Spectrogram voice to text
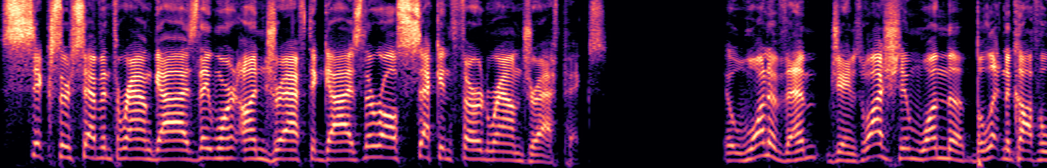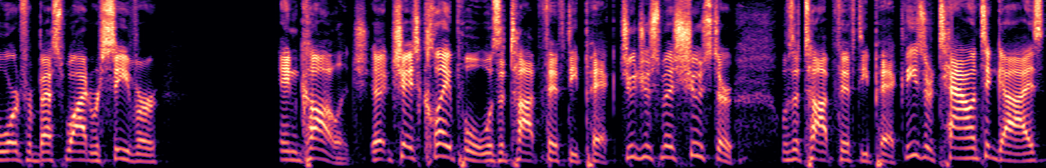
sixth or seventh round guys. They weren't undrafted guys. They're all second, third round draft picks. One of them, James Washington, won the Biletnikoff Award for Best Wide Receiver in college. Uh, Chase Claypool was a top 50 pick. Juju Smith Schuster was a top 50 pick. These are talented guys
